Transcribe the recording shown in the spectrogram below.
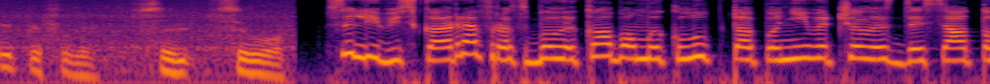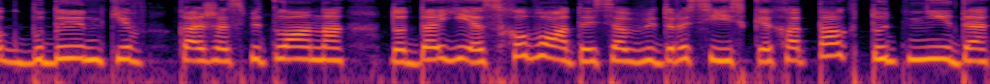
і пішли в село. В селі війська РФ розбили кабами клуб та понівечили з десяток будинків, каже Світлана. Додає, сховатися від російських атак тут ніде,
